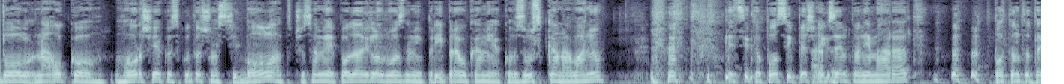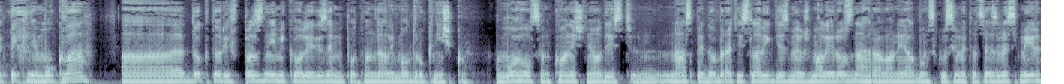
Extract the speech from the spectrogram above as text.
bol na oko horší ako v skutočnosti bol a čo sa mi aj podarilo rôznymi prípravkami ako Zuzka na vaňu. Keď si to posypeš, exém to nemá rád. potom to tak pekne mokva a doktori v Plzni mi kvôli exému potom dali modrú knižku mohol som konečne odísť naspäť do Bratislavy, kde sme už mali roznahrávaný album Skúsime to cez vesmír.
